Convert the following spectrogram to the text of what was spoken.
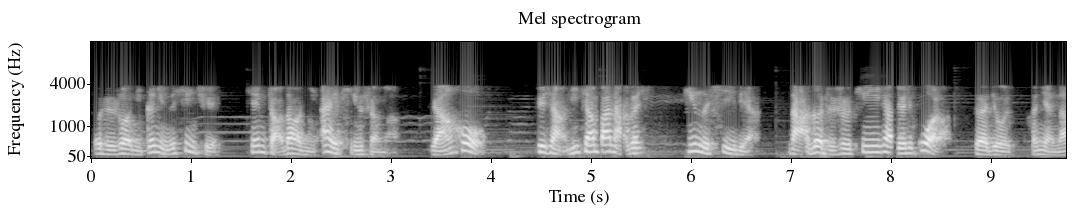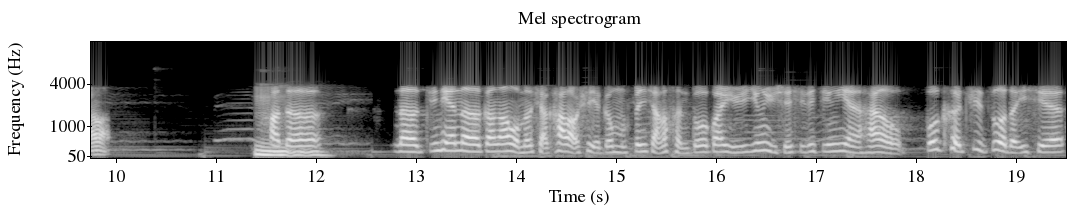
我只是说，你根据你的兴趣，先找到你爱听什么，然后。就想你想把哪个听的细一点，哪个只是听一下就过了，这就很简单了。好的，那今天呢，刚刚我们小咖老师也跟我们分享了很多关于英语学习的经验，还有播客制作的一些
